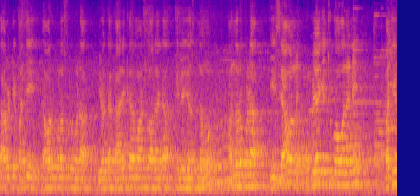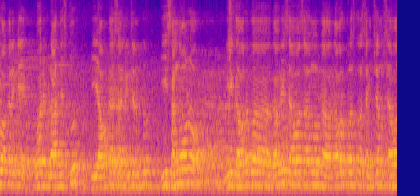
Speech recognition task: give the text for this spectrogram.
కాబట్టి ప్రతి గౌర కులస్తులు కూడా ఈ యొక్క కార్యక్రమాల ద్వారాగా తెలియజేస్తున్నాము. అందరూ కూడా ఈ సేవల్ని ఉపయోగించుకోవాలని ప్రతి ఒక్కరికి కోరి ప్రార్థిస్తూ ఈ అవకాశాన్ని ఇచ్చినట్టు ఈ సంఘంలో ఈ గౌర గౌరీ సేవా సంఘం గౌర కులస్తుల సంక్షేమ సేవా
